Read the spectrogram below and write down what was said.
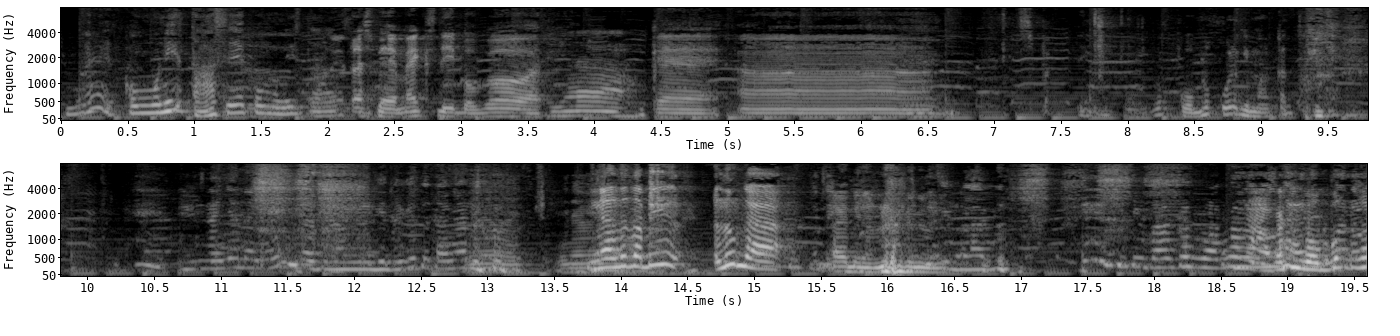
eh, komunitas ya komunitas. Komunitas BMX di Bogor. Ya Oke eh sep- Gua goblok gue lagi makan. Nanya nanya juga bilang gitu-gitu tangan. Ini Enggak lu tapi lu enggak kayak minum dulu minum dulu. Kenapa sih goblok lu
